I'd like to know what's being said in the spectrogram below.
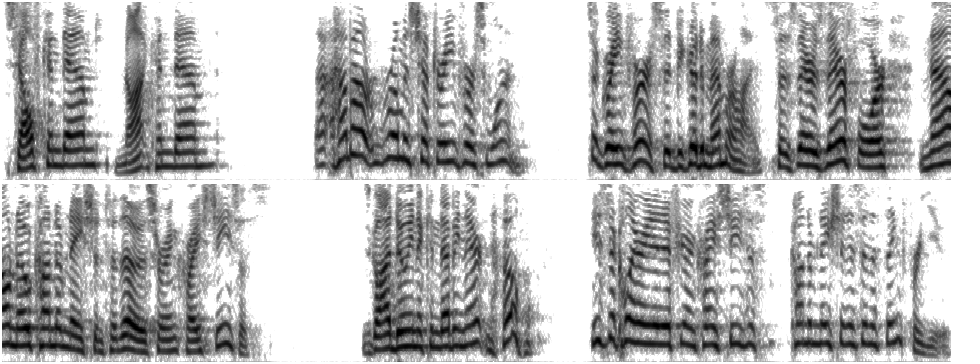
Self-condemned, not condemned. Uh, how about Romans chapter 8 verse 1? It's a great verse. It'd be good to memorize. It says, There is therefore now no condemnation to those who are in Christ Jesus. Is God doing the condemning there? No. He's declaring that if you're in Christ Jesus, condemnation isn't a thing for you.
